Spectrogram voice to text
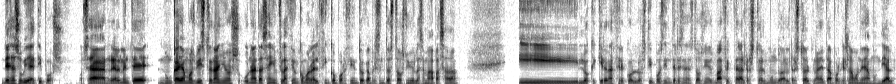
de esa subida de tipos. O sea, realmente nunca habíamos visto en años una tasa de inflación como la del 5% que ha presentado Estados Unidos la semana pasada. Y lo que quieran hacer con los tipos de interés en Estados Unidos va a afectar al resto del mundo, al resto del planeta, porque es la moneda mundial.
